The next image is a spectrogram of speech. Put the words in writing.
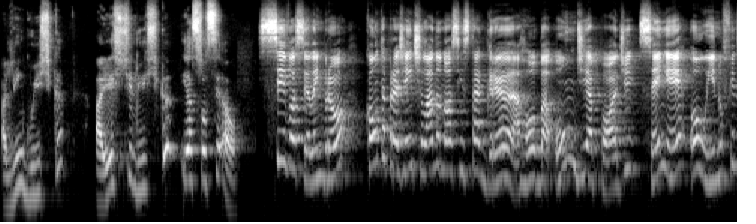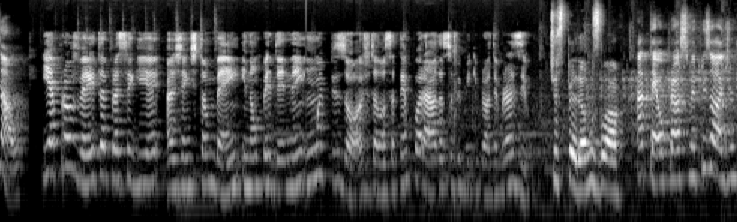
a linguística, a estilística e a social. Se você lembrou, conta pra gente lá no nosso Instagram, arroba umdiapod, sem E ou I no final. E aproveita para seguir a gente também e não perder nenhum episódio da nossa temporada sobre Big Brother Brasil. Te esperamos lá. Até o próximo episódio.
